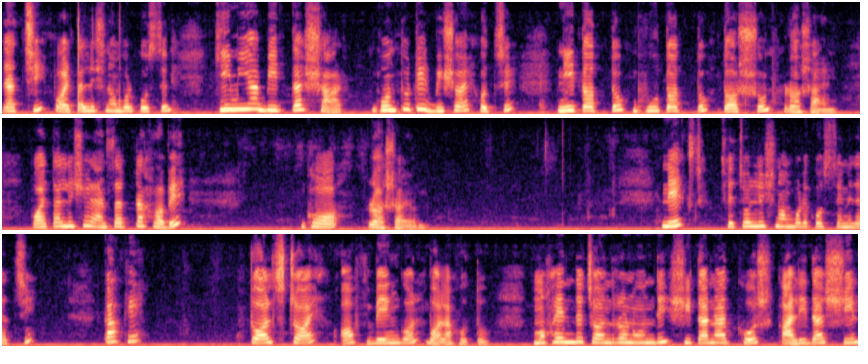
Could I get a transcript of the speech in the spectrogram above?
যাচ্ছি, পঁয়তাল্লিশ নম্বর কোশ্চেন। কিমিয়া বিদ্যার সার গ্রন্থটির বিষয় হচ্ছে নৃতত্ত্ব, ভূতত্ত্ব, দর্শন, রসায়ন। পঁয়তাল্লিশের অ্যান্সারটা হবে ঘ, রসায়ন। নেক্সট ছেচল্লিশ নম্বরে কোশ্চেনে যাচ্ছি। কাকে? টলস্টয় অফ বেঙ্গল বলা হতো। মহেন্দ্রচন্দ্র নন্দী, সীতানাথ ঘোষ, কালিদাস শীল,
